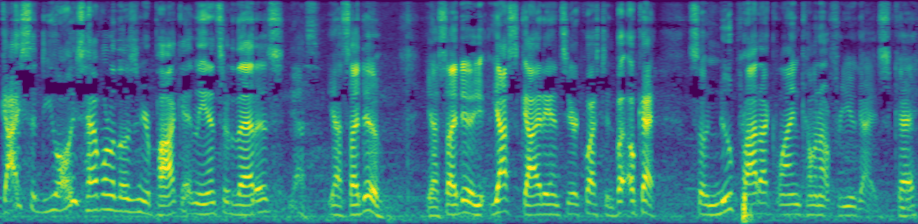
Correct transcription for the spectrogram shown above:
guy said, do you always have one of those in your pocket? And the answer to that is Yes. Yes, I do. Yes, I do. Yes, guy, to answer your question. But okay, so new product line coming out for you guys. Okay,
